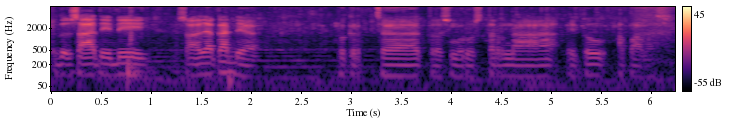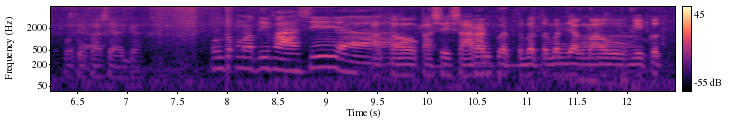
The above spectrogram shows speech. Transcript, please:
untuk saat ini soalnya kan ya bekerja terus ngurus ternak itu apa mas motivasi anda? Untuk motivasi ya atau kasih saran buat teman-teman yang mau ngikut ya,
